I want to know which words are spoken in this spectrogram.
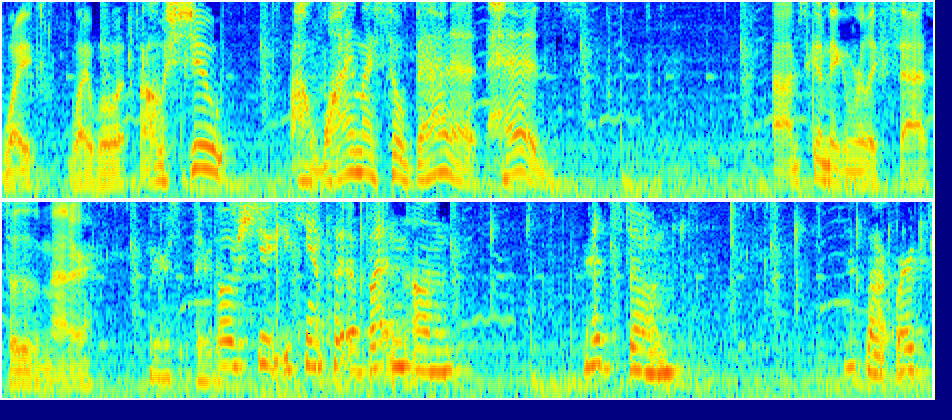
white, white, white, white. Oh shoot! Oh, why am I so bad at heads? Uh, I'm just gonna make him really fat, so it doesn't matter. Where is it? There it is. Oh shoot, you can't put a button on redstone. That's awkward.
